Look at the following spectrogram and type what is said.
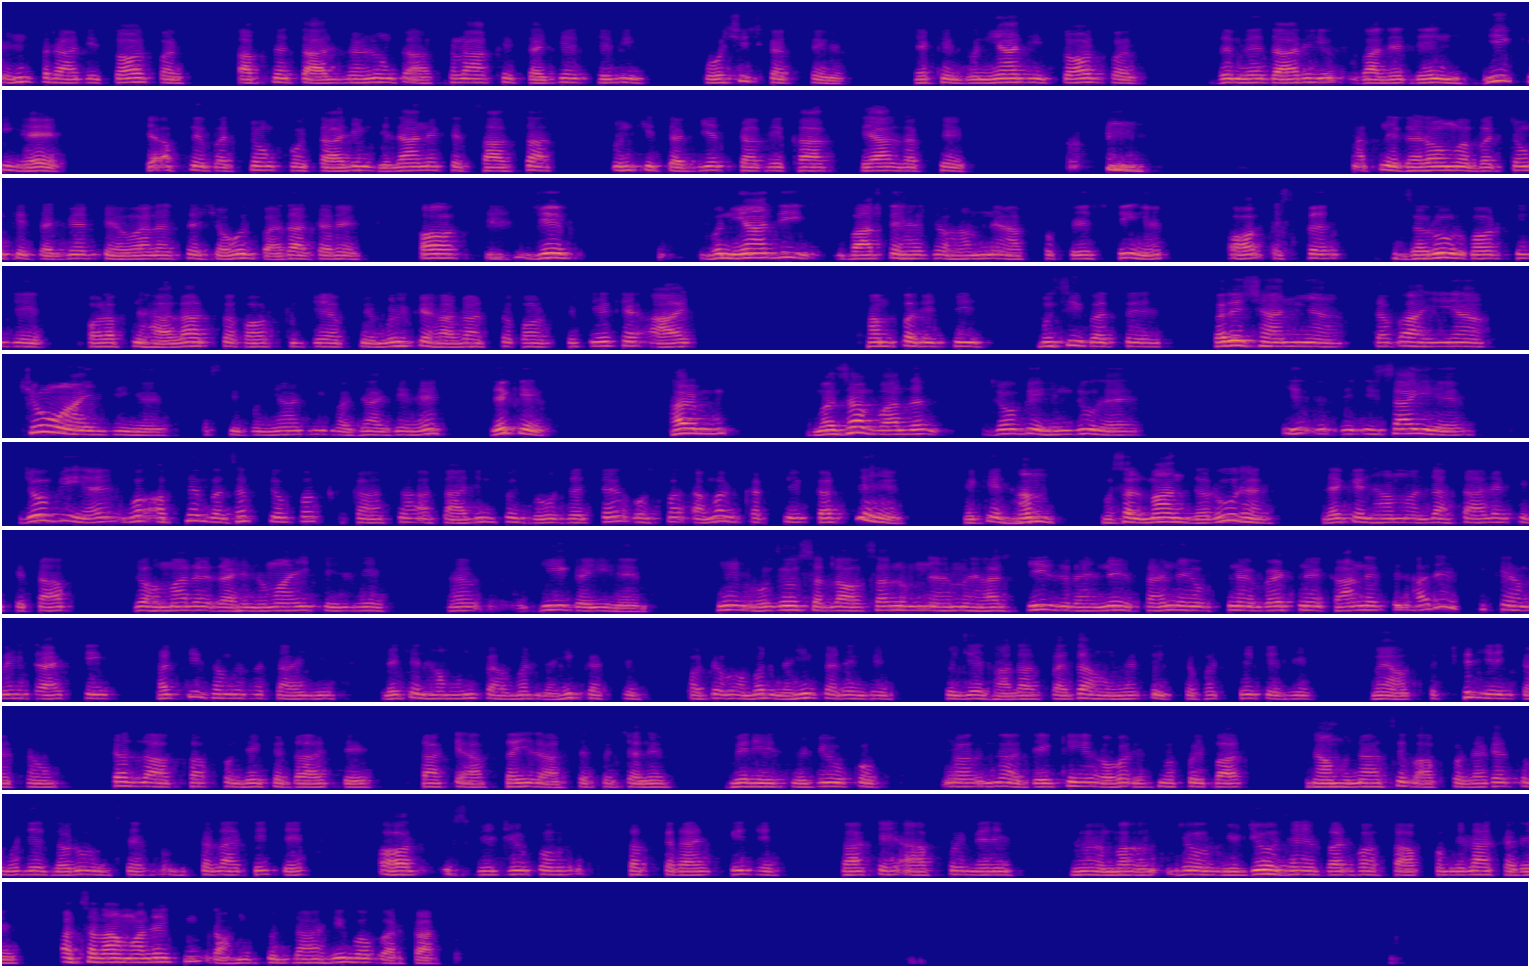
انفرادی طور پر اپنے طالب علموں کا اخلاقی تربیت کی بھی کوشش کرتے ہیں، لیکن بنیادی طور پر ذمہ داری والدین ہی کی ہے۔ کہ اپنے بچوں کو تعلیم دلانے کے ساتھ ساتھ ان کی تربیت کا بھی خاص خیال رکھیں۔ اپنے گھروں میں بچوں کی تربیت کے حوالے سے شعور پیدا کریں اور یہ بنیادی باتیں ہیں جو ہم نے آپ کو پیش کی ہیں اور اس پہ ضرور غور کیجیے اور اپنے حالات پہ غور کیجیے اپنے ملک کے حالات پہ غور کیجیے کہ آج ہم پر اتنی مصیبتیں، پریشانیاں، تباہیاں کیوں آئی ہیں؟ اس کی بنیادی وجہ یہ ہے۔ دیکھیں، ہر مذہب والا جو بھی ہندو ہے، عیسائی ہے، جو بھی ہے وہ اپنے مذہب کے اوپر تعلیم کو دور دیتے ہیں، اس پر عمل کرتے کرتے ہیں۔ لیکن ہم مسلمان ضرور ہیں، لیکن ہم اللہ تعالیٰ کی کتاب جو ہمارے رہنمائی کے لیے ہاں، دی گئی ہے۔ حضور صلی اللہ علیہ وسلم نے ہمیں ہر چیز رہنے، سہنے، اٹھنے، بیٹھنے، کھانے پینے ہر ایک چیز کی ہمیں ہدایت کی، ہر چیز ہمیں بتائیے لیکن ہم ان پہ عمل نہیں کرتے اور جب عمل نہیں کریں گے تو یہ حالات پیدا ہوں گے۔ تو اس سے بچنے کے لیے میں آپ سے پھر یہی کہتا ہوں، کہ اللہ آپ صاحب کو لے کے ہدایت دے تاکہ آپ صحیح راستے پہ چلیں۔ میری اس ویڈیو کو نہ دیکھیں اور اس میں کوئی بات نامناسب آپ کو لگے تو مجھے ضرور اسے اطلاع کیجیے اور اس ویڈیو کو سبسکرائب کیجیے تاکہ آپ کو میرے جو ویڈیوز ہیں بر وقت آپ کو ملا کریں السلام علیکم رحمۃ اللہ وبرکاتہ۔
